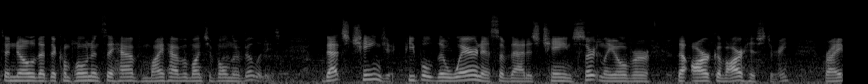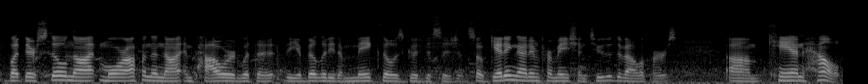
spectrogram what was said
to know that the components they have might have a bunch of vulnerabilities. That's changing. People, the awareness of that has changed certainly over the arc of our history, right? But they're still not, more often than not, empowered with the, the ability to make those good decisions. So getting that information to the developers um, can help,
